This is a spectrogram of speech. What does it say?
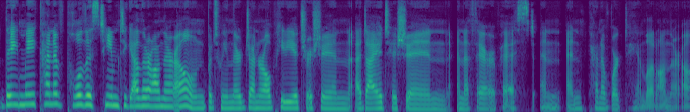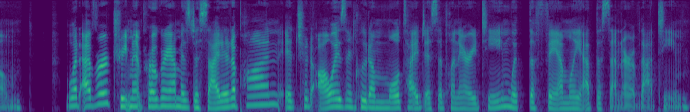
they may kind of pull this team together on their own between their general pediatrician, a dietitian, and a therapist and and kind of work to handle it on their own. Whatever treatment program is decided upon, it should always include a multidisciplinary team with the family at the center of that team.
